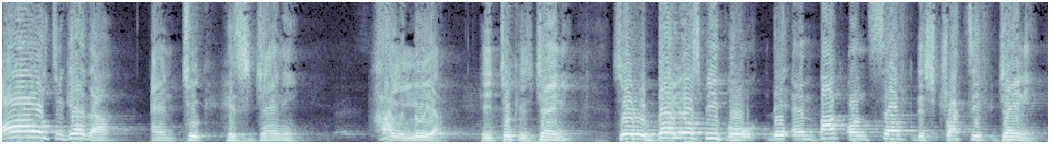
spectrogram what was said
all together and took his journey. Hallelujah. He took his journey. So rebellious people, they embark on self-destructive journey.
